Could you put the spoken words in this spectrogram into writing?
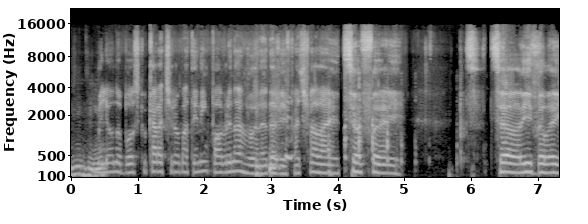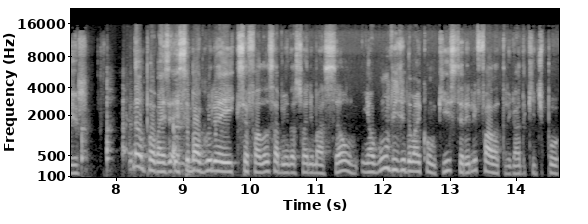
Um Uhum. milhão no bolso que o cara tirou batendo em pobre na rua, né, Davi? Pode falar aí, seu fã aí. Seu ídolo aí. Não, pô, mas esse bagulho aí que você falou, sabendo da sua animação, em algum vídeo do My Conquister ele fala, tá ligado? Que, tipo,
